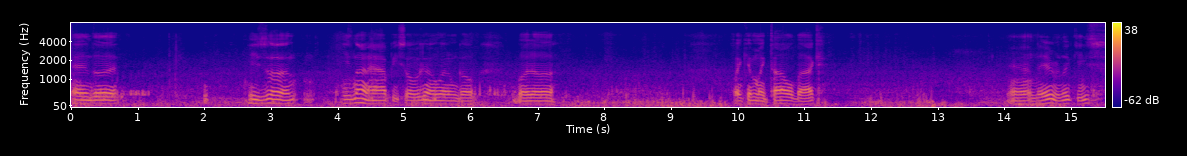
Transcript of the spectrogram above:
And uh, he's uh, he's not happy. So we're to let him go. But uh, if I get my towel back. And there, look, he's.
